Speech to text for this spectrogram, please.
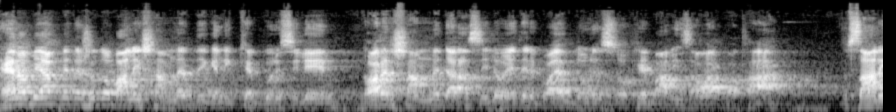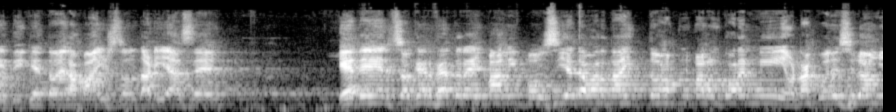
হ্যাঁ নবী, আপনি তো শুধু বালির সামনের দিকে নিক্ষেপ করেছিলেন। ঘরের সামনে যারা ছিল, এদের কয়েকজনের চোখে বালি যাওয়ার কথা। চারিদিকে তো এরা বাইশ জন দাঁড়িয়ে আছে। এদের চোখের ভেতরে এই বালি পৌঁছিয়ে দেওয়ার দায়িত্ব আপনি পালন করেননি। ওটা করেছিল আমি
